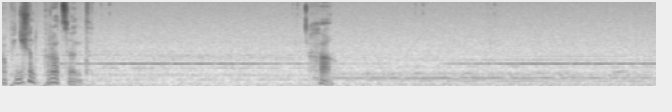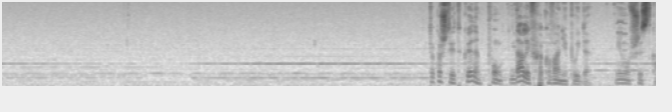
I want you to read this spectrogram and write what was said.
O 50%. Ha. To kosztuje tylko jeden punkt. Dalej w hakowanie pójdę. Mimo wszystko.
